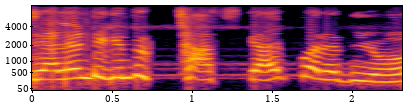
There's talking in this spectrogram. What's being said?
চ্যানেলটি কিন্তু সাবস্ক্রাইব করে দিও।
